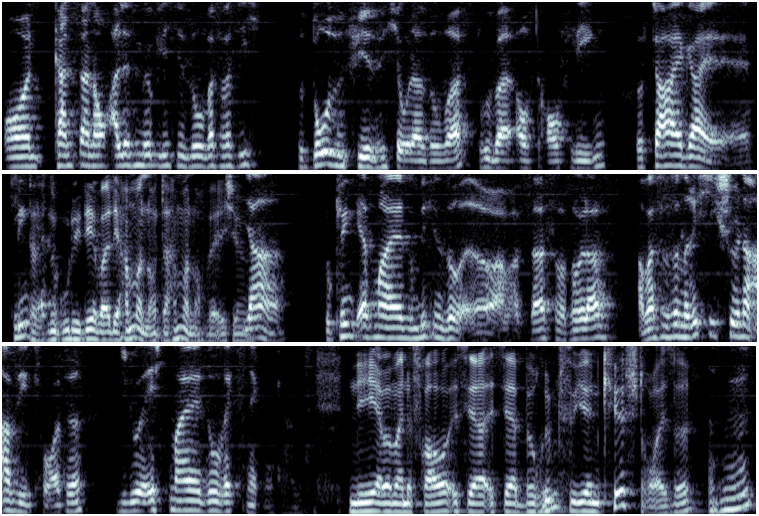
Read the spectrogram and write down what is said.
und kannst dann auch alles mögliche so, was weiß ich, so Dosenpfirsiche oder sowas drüber auf drauflegen. Total geil. Ey. Klingt Das ist eine gute Idee, weil die haben wir noch, da haben wir noch welche. ja, so klingt erstmal so ein bisschen so, äh, was ist das, was soll das? Aber es ist so eine richtig schöne Asi-Torte, die du echt mal so wegsnacken kannst. Nee, aber meine Frau ist ja, ist ja berühmt für ihren Kirschstreusel. Mhm.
